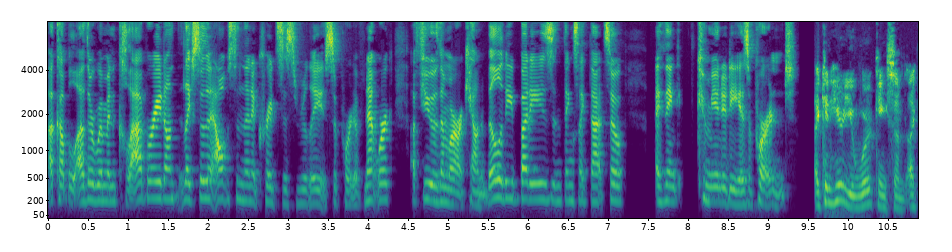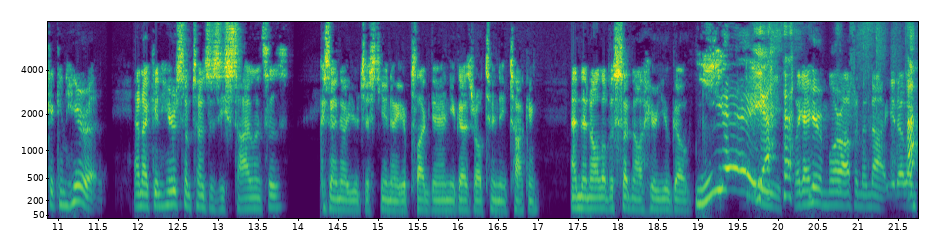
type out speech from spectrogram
a couple other women collaborate on like so then all of a sudden then it creates this really supportive network. A few of them are accountability buddies and things like that. So I think community is important. I can hear you working some, like I can hear it. And I can hear sometimes as he silences, because I know you're just, you know, you're plugged in, you guys are all tuning, talking. And then all of a sudden I'll hear you go, yay! Yeah. like I hear it more often than not, you know, like,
